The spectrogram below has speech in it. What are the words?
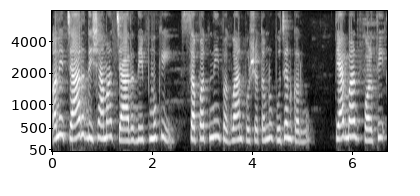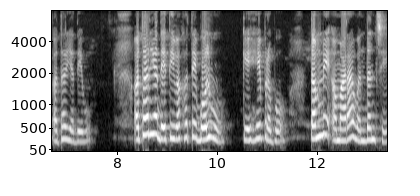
અને ચાર દિશામાં ચાર દીપ મૂકી સપત્ની ભગવાન પુરુષોત્તમનું પૂજન કરવું. ત્યારબાદ ફળથી અધર્ય દેવું. અધર્ય દેતી વખતે બોલવું કે, હે પ્રભો, તમને અમારા વંદન છે.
